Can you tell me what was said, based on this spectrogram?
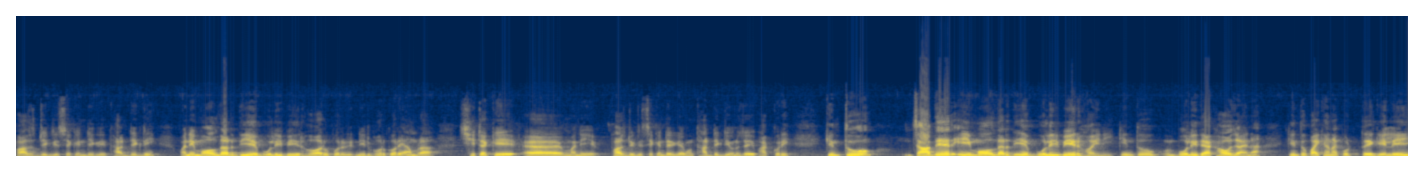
first degree second degree third degree মানে মলদার দিয়ে বলি বের হওয়ার উপরে নির্ভর করে আমরা সেটাকে মানে ফার্স্ট ডিগ্রি সেকেন্ড ডিগ্রি এবং থার্ড ডিগ্রি অনুযায়ী ভাগ করি। কিন্তু যাদের এই মলদার দিয়ে বলি বের হয়নি, কিন্তু বলি দেখাও যায় না কিন্তু পায়খানা করতে গেলেই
